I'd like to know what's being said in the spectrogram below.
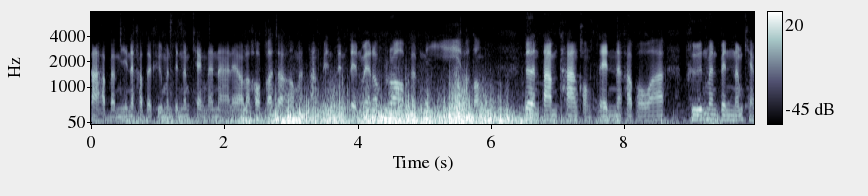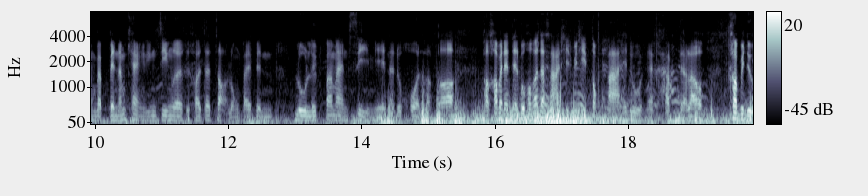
สาบแบบนี้นะครับ แต่คือมันเป็นน้ำแข็งหนาๆแล้ว แล้วเขาก็จะเอามาตั้งเป็นเต็นท์ๆไว้รอบๆแบบนี้ เราต้องเดินตามทางของเต็นท์นะครับ เพราะว่าพื้นมันเป็นน้ำแข็งแบบเป็นน้ำแข็งจริง ๆ เลย คือเขาจะเจาะลงไปเป็นรูลึกประมาณ 4 เมตรนะทุกคน แล้วก็พอเข้าไปในเต็นท์ปุ๊บเขาก็จะสาธิตวิธีตกปลาให้ดูนะครับ เดี๋ยวเราเข้าไปดู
